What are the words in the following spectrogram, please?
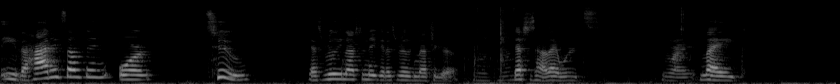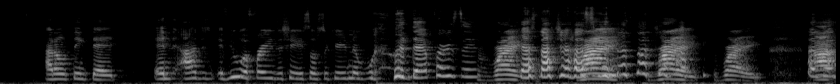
either hiding something or two, that's really not your nigga. That's really not your girl. hmm That's just how that works. Right. Like, I don't think that And I just, if you afraid to share your social security number with that person, right, that's not your husband. right, That's not your right, husband. right. I, I-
